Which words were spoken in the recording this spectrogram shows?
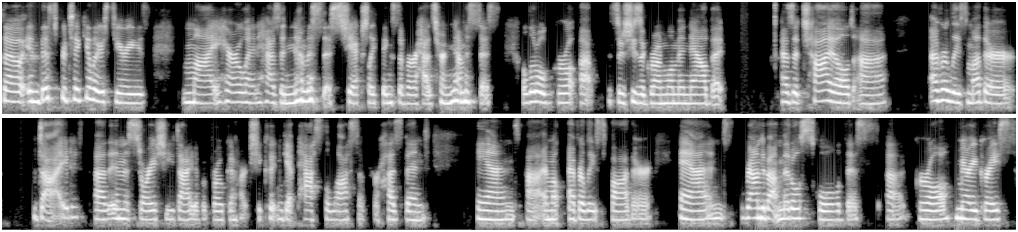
So in this particular series, my heroine has a nemesis. She actually thinks of her as her nemesis, a little girl. Uh, so she's a grown woman now, but as a child, uh, Everly's mother died. Uh, in the story, she died of a broken heart. She couldn't get past the loss of her husband and uh, Everly's father. And roundabout middle school, this uh, girl, Mary Grace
